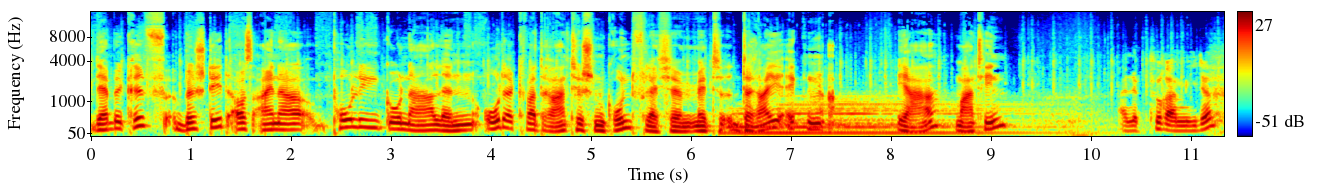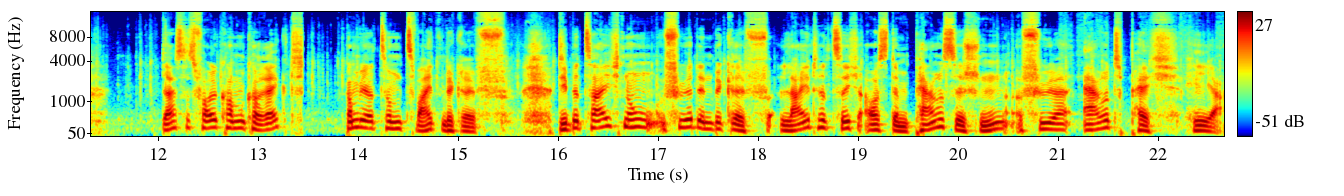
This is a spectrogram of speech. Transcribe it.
Der Begriff besteht aus einer polygonalen oder quadratischen Grundfläche mit Dreiecken. Ja, Martin? Eine Pyramide. Das ist vollkommen korrekt. Kommen wir zum zweiten Begriff. Die Bezeichnung für den Begriff leitet sich aus dem Persischen für Erdpech her.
